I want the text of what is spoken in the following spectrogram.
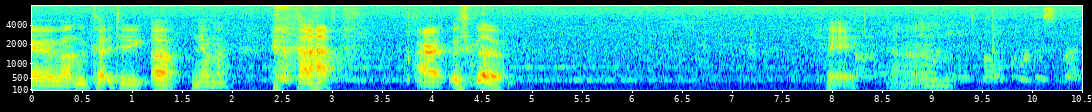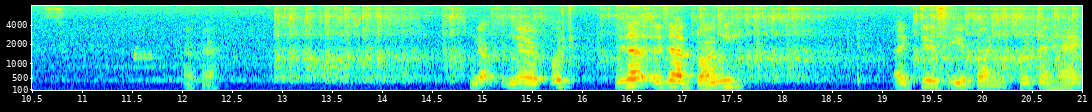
uh, let me cut to the, oh, never mind. Alright, let's go. Okay, um, okay. No, no, what, is that, is that a bunny? I do see a bunny, what the heck?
